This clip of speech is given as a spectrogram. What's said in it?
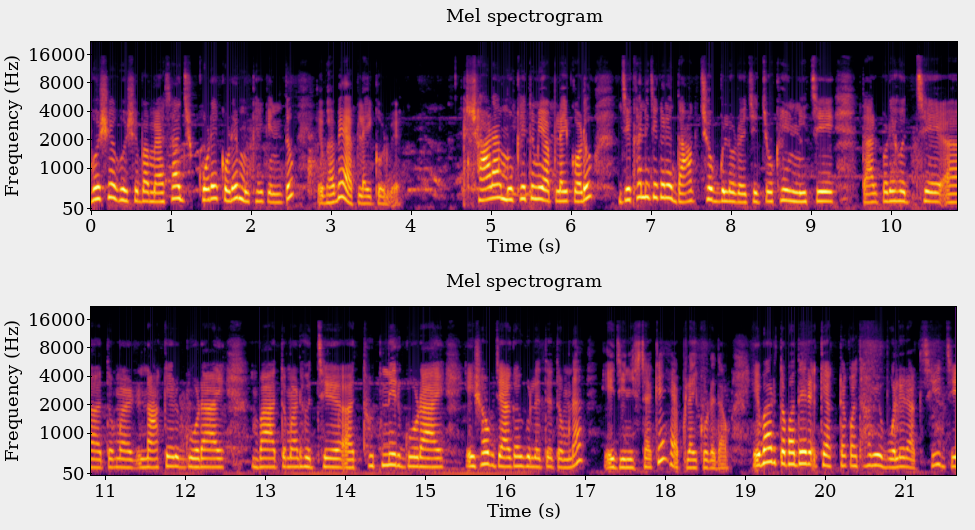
ঘষে ঘষে বা ম্যাসাজ করে করে মুখে কিন্তু এভাবে অ্যাপ্লাই করবে। সারা মুখে তুমি অ্যাপ্লাই করো। যেখানে যেখানে দাগ ছোপগুলো রয়েছে, চোখের নিচে, তারপরে হচ্ছে তোমার নাকের গোড়ায় বা তোমার হচ্ছে থুতনির গোড়ায় এইসব জায়গাগুলোতে তোমরা এই জিনিসটাকে অ্যাপ্লাই করে দাও। এবার তোমাদেরকে একটা কথা আমি বলে রাখছি যে,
